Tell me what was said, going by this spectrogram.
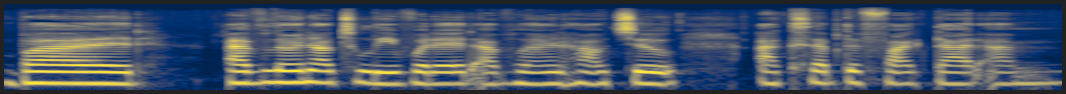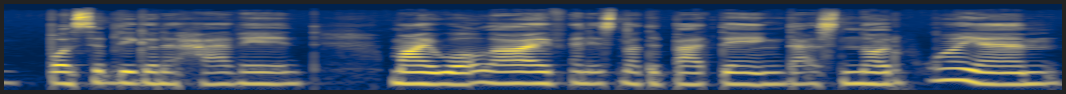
But I've learned how to live with it. I've learned how to accept the fact that I'm possibly gonna have it my whole life and it's not a bad thing. That's not who I am.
